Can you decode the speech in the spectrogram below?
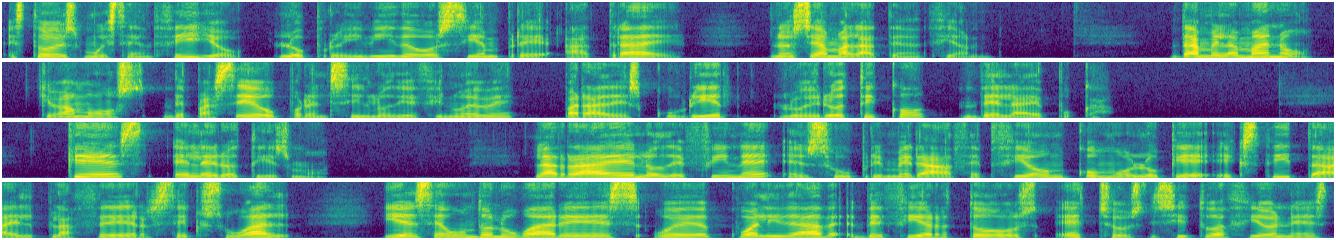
Esto es muy sencillo, lo prohibido siempre atrae, nos llama la atención. Dame la mano, que vamos de paseo por el siglo XIX para descubrir lo erótico de la época. ¿Qué es el erotismo? La RAE lo define en su primera acepción como lo que excita el placer sexual y en segundo lugar es eh, cualidad de ciertos hechos y situaciones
